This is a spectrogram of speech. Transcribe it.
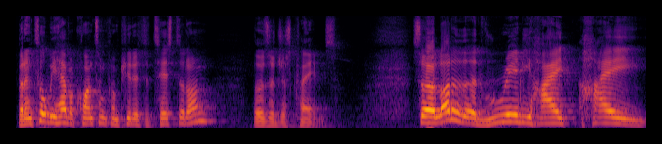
But until we have a quantum computer to test it on, those are just claims. So a lot of the really high, high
